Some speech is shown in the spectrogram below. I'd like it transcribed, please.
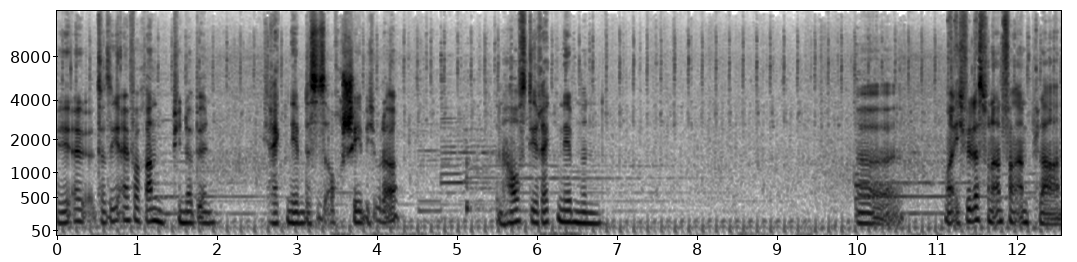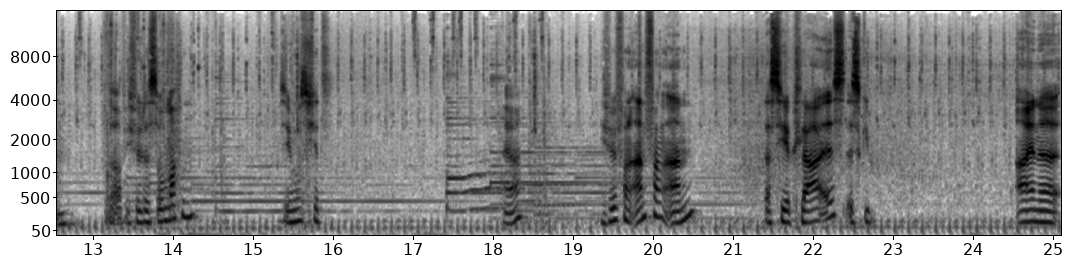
Äh, tatsächlich einfach ran pinöppeln. Direkt neben, das ist auch schäbig, oder? Ein Haus direkt neben einen. Äh, ich will das von Anfang an planen. Pass auf, ich will das so machen. Deswegen muss ich jetzt Ja. Ich will von Anfang an, dass hier klar ist, es gibt eine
